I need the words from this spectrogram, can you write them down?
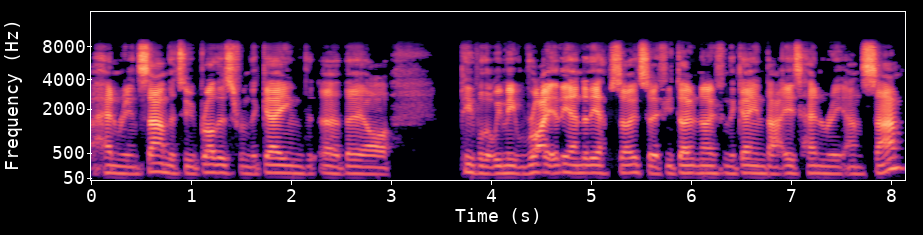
henry and sam the two brothers from the game. Uh, they are people that we meet right at the end of the episode. So if you don't know from the game that is henry and sam.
